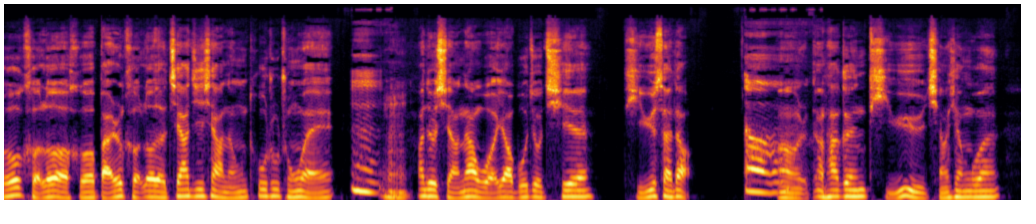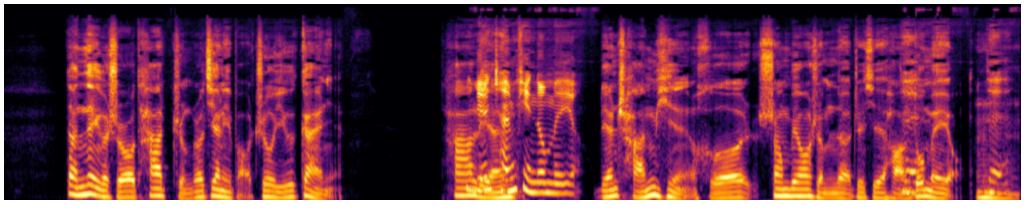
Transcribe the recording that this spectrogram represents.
可口可乐和百事可乐的夹击下能突出重围。嗯嗯他就想，那我要不就切体育赛道，嗯嗯，让它跟体育强相关。但那个时候，他整个健力宝只有一个概念，他连连产品都没有。连产品和商标什么的这些好像都没有。对嗯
